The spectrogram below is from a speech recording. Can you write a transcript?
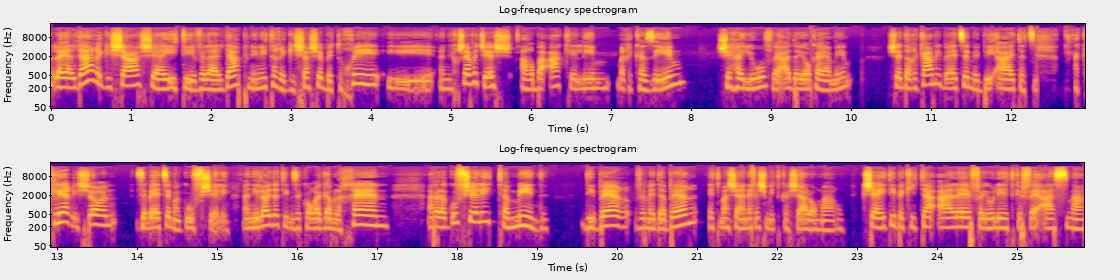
לילדה הרגישה שהייתי ולילדה הפנימית הרגישה שבתוכי, היא, אני חושבת שיש ארבעה כלים מרכזיים שהיו ועד היום קיימים, שדרכם היא בעצם מביעה את עצמה. הכלי הראשון זה בעצם הגוף שלי. אני לא יודעת אם זה קורה גם לכן, אבל הגוף שלי תמיד דיבר ומדבר את מה שהנפש מתקשה לומר. כשהייתי בכיתה א', היו לי התקפי אסתמה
